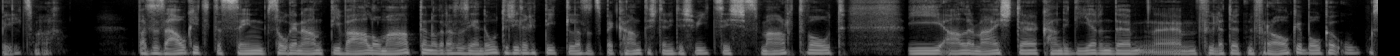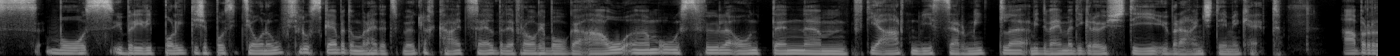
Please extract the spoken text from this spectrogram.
Bild zu machen. Was es auch gibt, das sind sogenannte Wahlomaten, oder also sie haben unterschiedliche Titel. Also das bekannteste in der Schweiz ist Smart Vote. Die allermeisten Kandidierenden ähm, füllen dort einen Fragebogen aus, wo es über ihre politischen Positionen Aufschluss geben. Und man hat jetzt die Möglichkeit, selber den Fragebogen auch ähm, auszufüllen und dann ähm, auf die Art und Weise zu ermitteln, mit wem man die grösste Übereinstimmung hat. Aber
